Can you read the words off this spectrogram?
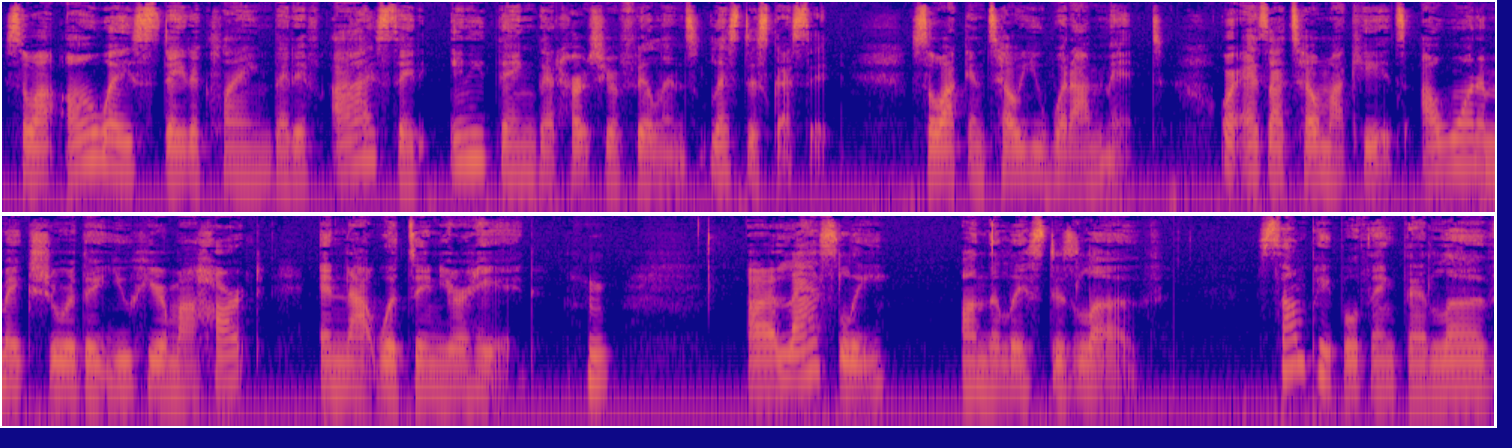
So I always state a claim that if I said anything that hurts your feelings, let's discuss it so I can tell you what I meant. Or as I tell my kids, I want to make sure that you hear my heart and not what's in your head. uh, lastly, on the list is love. Some people think that love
